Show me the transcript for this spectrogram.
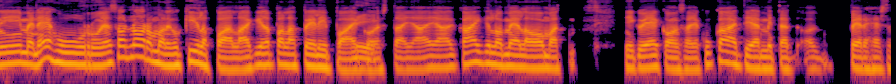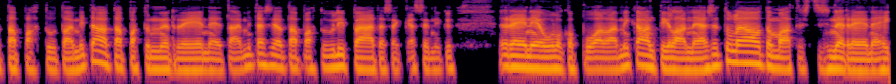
niin, menee huuruun ja se on normaali, kun kilpaillaan ja kilpaillaan pelipaikoista niin. ja, ja kaikilla meillä on omat niin kuin ekonsa ja kukaan ei tiedä, mitä perheessä tapahtuu tai mitä on tapahtunut ne reeneen tai mitä siellä tapahtuu ylipäätänsäkään se niin reenien ulkopuolella, mikä on tilanne ja se tulee automaattisesti sinne reeneihin.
